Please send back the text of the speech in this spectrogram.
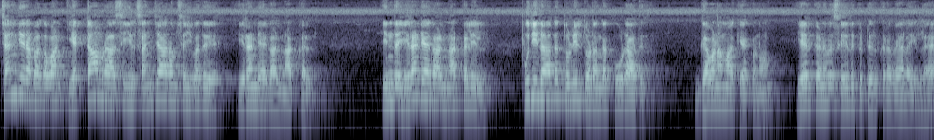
சந்திர பகவான் எட்டாம் ராசியில் சஞ்சாரம் செய்வது இரண்டேகால் நாட்கள். இந்த இரண்டேகால் நாட்களில் புதிதாக தொழில் தொடங்கக்கூடாது. கவனமாக கேட்கணும். ஏற்கனவே செய்துக்கிட்டு இருக்கிற வேலை இல்லை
